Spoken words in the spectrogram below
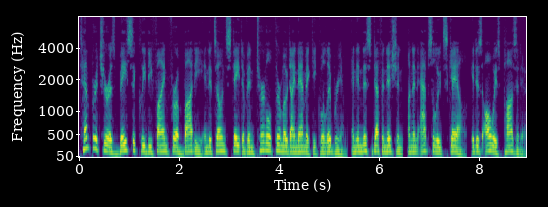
Temperature is basically defined for a body in its own state of internal thermodynamic equilibrium, and in this definition, on an absolute scale, it is always positive.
